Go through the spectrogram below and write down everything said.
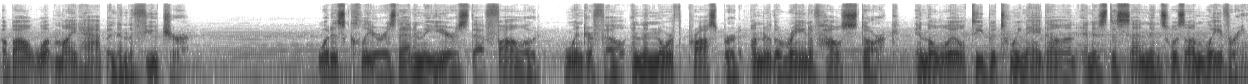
about what might happen in the future. What is clear is that in the years that followed, Winterfell and the North prospered under the reign of House Stark, and the loyalty between Aegon and his descendants was unwavering.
